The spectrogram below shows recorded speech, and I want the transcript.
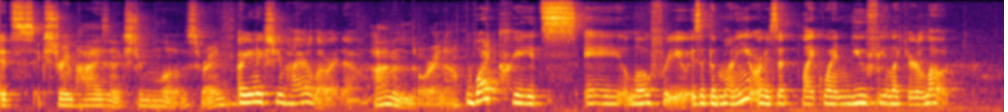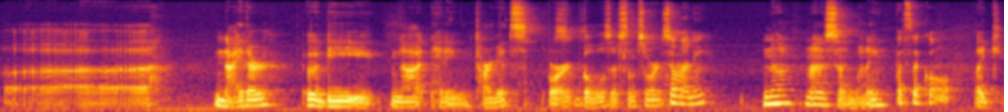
It's extreme highs and extreme lows, right? Are you an extreme high or low right now? I'm in the middle right now. What creates a low for you? Is it the money or is it like when you feel like you're alone? Uh, neither. It would be not hitting targets or goals of some sort. So money. No, not necessarily money. What's the goal? Like,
